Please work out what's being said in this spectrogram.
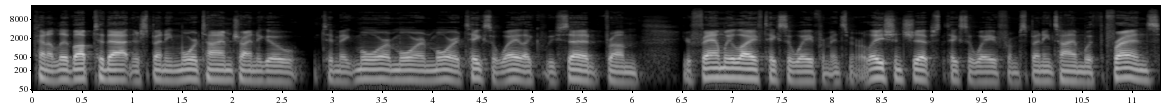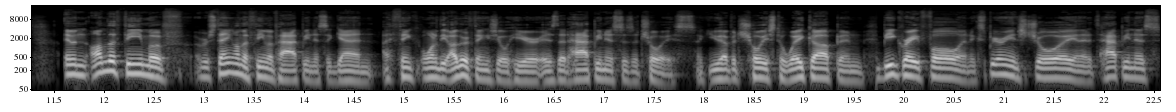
kind of live up to that. And they're spending more time trying to go to make more and more and more. It takes away, like we've said, from your family life, takes away from intimate relationships, takes away from spending time with friends. And on the theme of, we're staying on the theme of happiness again, I think one of the other things you'll hear is that happiness is a choice. Like you have a choice to wake up and be grateful and experience joy, and that it's happiness.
